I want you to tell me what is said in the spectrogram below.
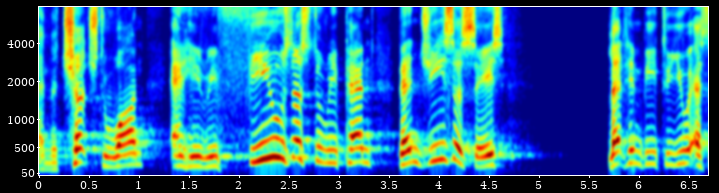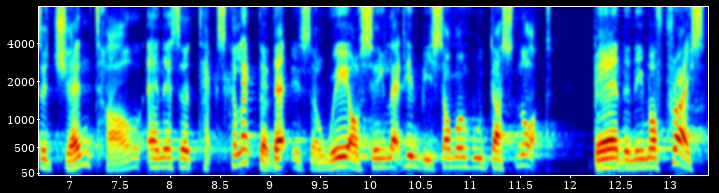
and the church to one, and he refuses to repent, then Jesus says, let him be to you as a Gentile and as a tax collector. That is a way of saying, let him be someone who does not bear the name of Christ.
